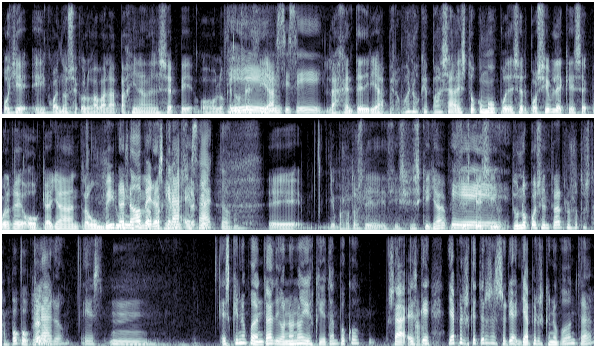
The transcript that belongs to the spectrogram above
Oye, eh, cuando se colgaba la página del SEPE o lo que nos decían, sí, sí. la gente diría, pero bueno, ¿qué pasa? ¿Esto cómo puede ser posible que se cuelgue o que haya entrado un virus? No, no, en pero es que era exacto. Eh, y vosotros decís, es que ya, pues es que Eh, si tú no puedes entrar, nosotros tampoco, claro. Claro, es, mm, es que no puedo entrar. Digo, no, no, y es que yo tampoco. O sea, es Claro. que, ya, pero es que tú eres asesoría, ya, pero es que no puedo entrar.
